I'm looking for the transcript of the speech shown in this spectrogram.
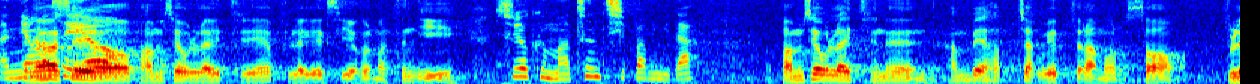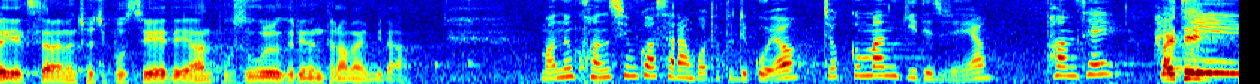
안녕하세요. 안녕하세요. 밤새 all night의 블랙엑스 역을 맡은 이 수역을 그 맡은 지박입니다. 밤새 all night는 한베 합작 웹 드라마로서 블랙엑스라는 조직 보스에 대한 복수극을 그리는 드라마입니다. 많은 관심과 사랑 부탁드리고요. 조금만 기대해 주세요. 밤새 화이팅! 화이팅!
